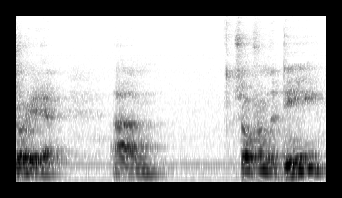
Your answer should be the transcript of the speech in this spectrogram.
Show you yet. Um, so from the D,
